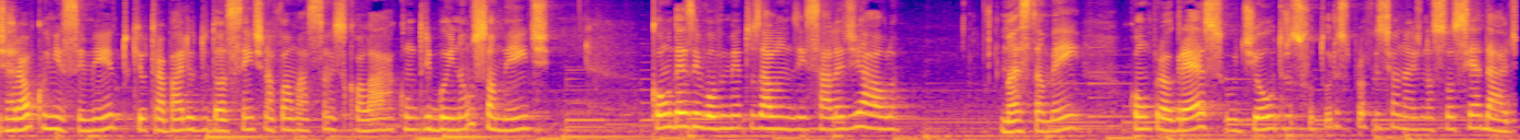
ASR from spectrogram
geral conhecimento que o trabalho do docente na formação escolar contribui não somente com o desenvolvimento dos alunos em sala de aula, mas também com o progresso de outros futuros profissionais na sociedade.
